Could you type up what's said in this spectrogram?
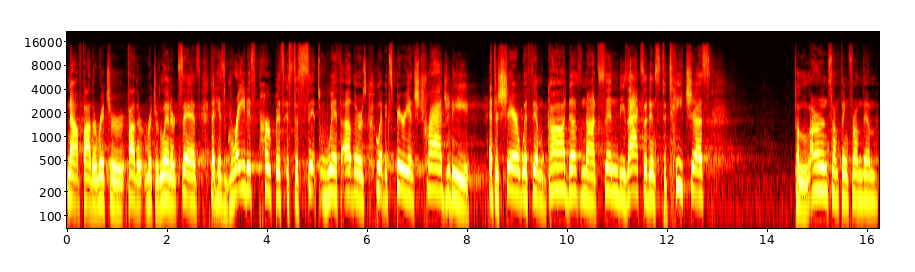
Now, Father Richard, Father Richard Leonard says that his greatest purpose is to sit with others who have experienced tragedy and to share with them God does not send these accidents to teach us, to learn something from them,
